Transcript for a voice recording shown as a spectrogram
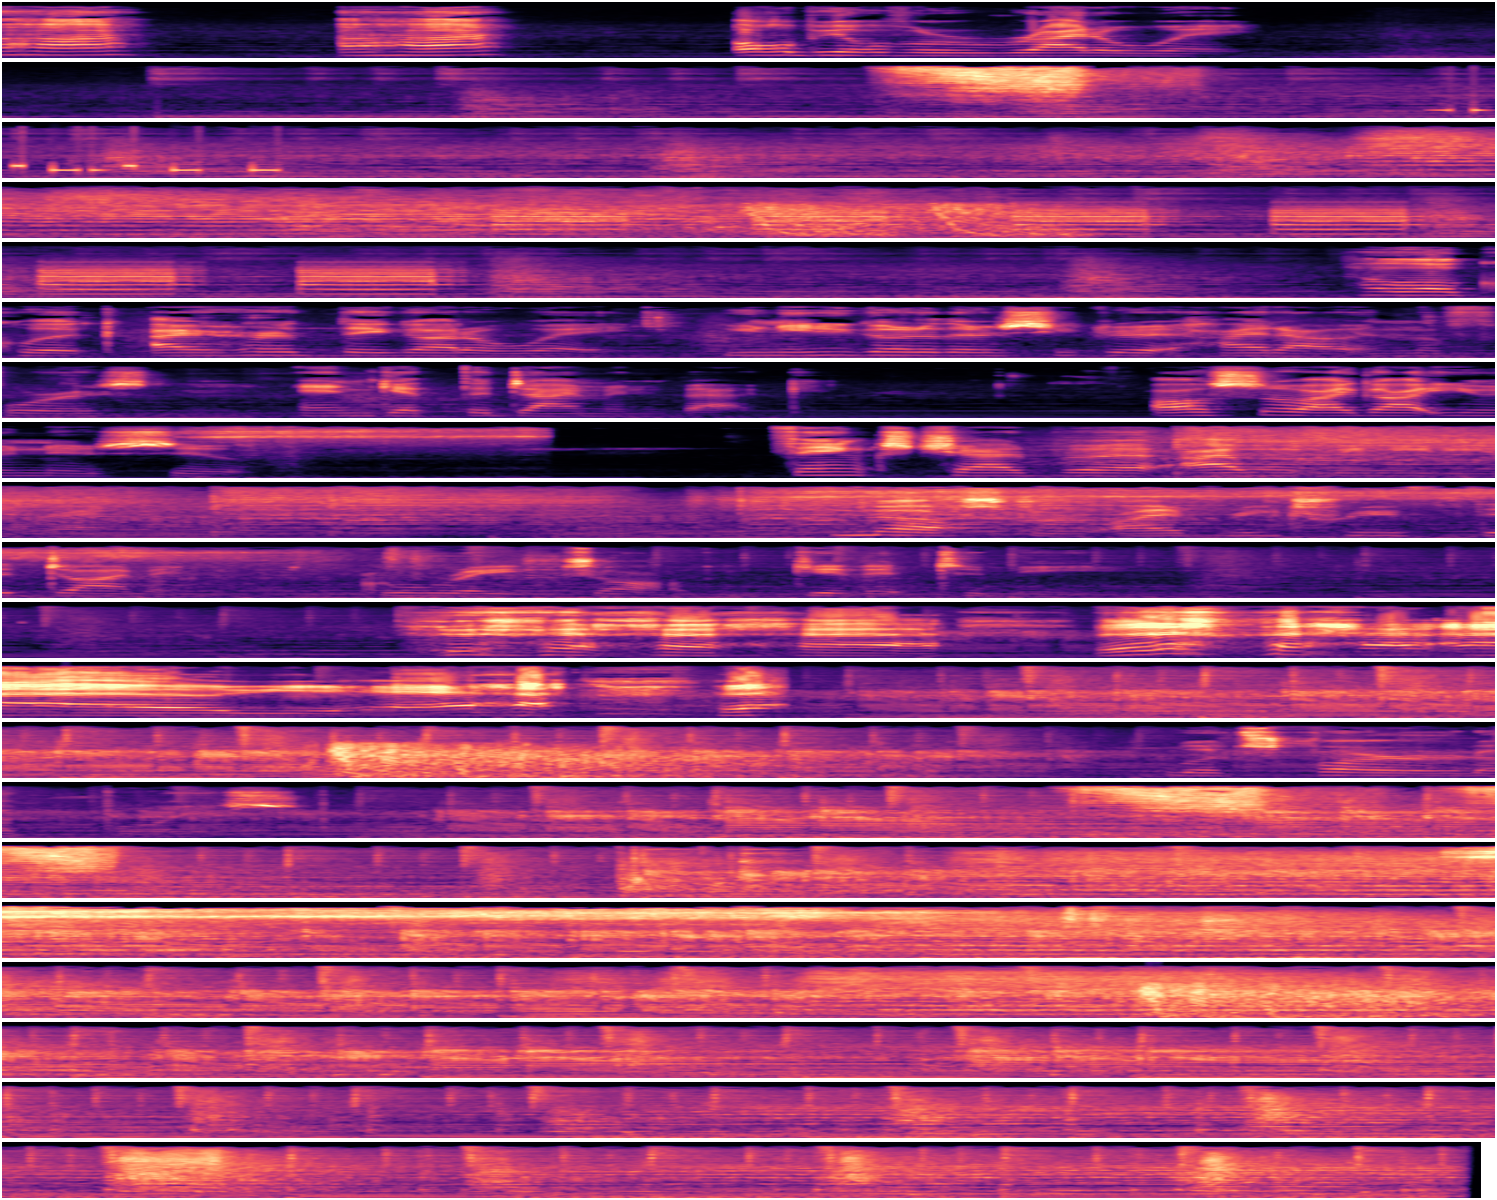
Uh-huh. Uh-huh. I'll be over right away. Hello, Quick. I heard they got away. You need to go to their secret hideout in the forest and get the diamond back. Also, I got you a new suit. Thanks, Chad, but I won't be needing it. Master, I've retrieved the diamond. Great job. Give it to me. Let's fire it up, boys.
